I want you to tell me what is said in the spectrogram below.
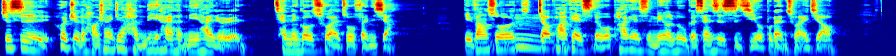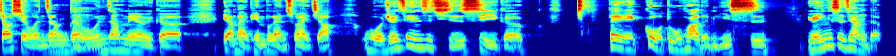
就是会觉得好像一定要很厉害、很厉害的人才能够出来做分享。比方说教 Podcast 的，嗯、我 Podcast 没有录个三四十集，我不敢出来教；教写文章的，我文章没有一个一两百篇，不敢出来教。我觉得这件事其实是一个被过度化的迷失。原因是这样的：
